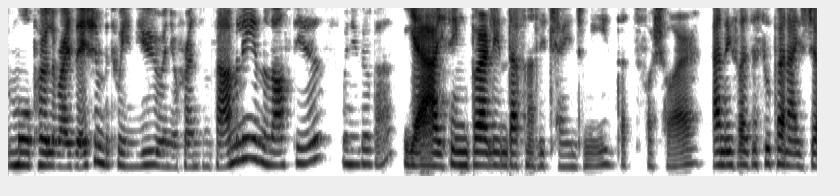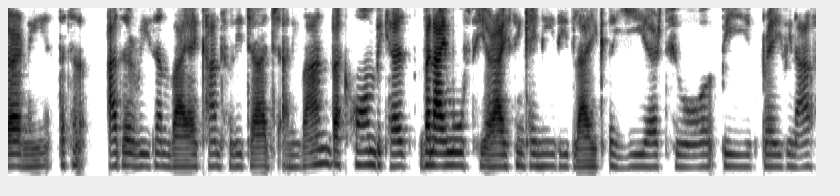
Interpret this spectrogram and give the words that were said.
more polarization between you and your friends and family in the last years when you go back? Yeah, I think Berlin definitely changed me, that's for sure. And it was a super nice journey. That's another reason why I can't really judge anyone back home because when I moved here, I think I needed like a year to be brave enough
